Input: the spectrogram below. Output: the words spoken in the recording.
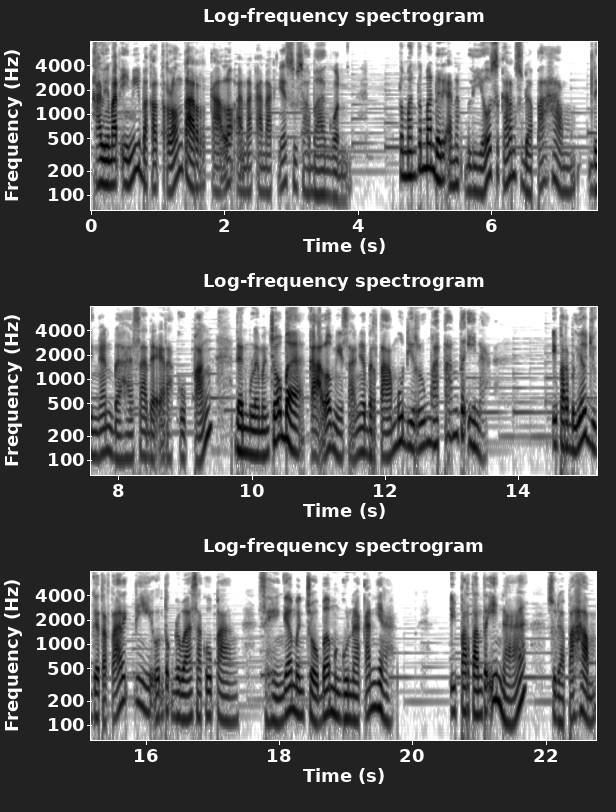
Kalimat ini bakal terlontar kalau anak-anaknya susah bangun. Teman-teman dari anak beliau sekarang sudah paham dengan bahasa daerah Kupang dan mulai mencoba kalau misalnya bertamu di rumah Tante Ina. Ipar beliau juga tertarik nih untuk berbahasa Kupang sehingga mencoba menggunakannya. Ipar Tante Ina sudah paham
